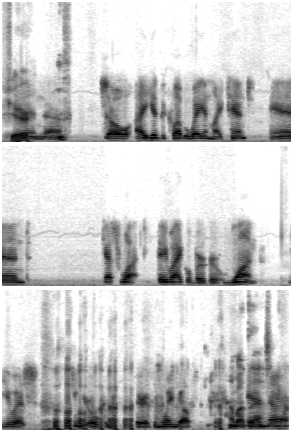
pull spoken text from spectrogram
Sure. And uh, so I hid the club away in my tent, and guess what? Dave Eichelberger won U.S. Senior Open there at Des Moines Golf. How about that? And uh,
